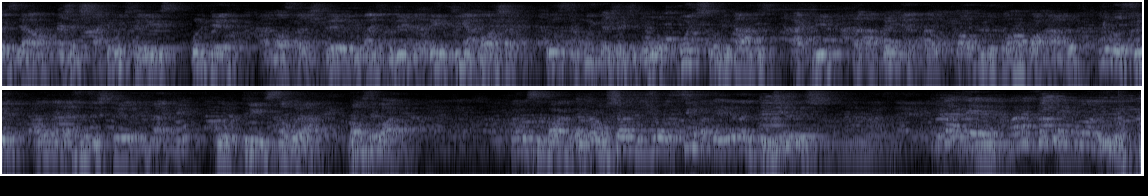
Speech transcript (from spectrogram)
especial. A gente está aqui muito feliz porque a nossa estrela que mais brilha, Neidinha Rocha, trouxe muita gente boa, muitos convidados aqui para brilhantar o palco do Forró Porrada. E você é uma dessas estrelas que está aqui, o Trio Samburá. Vamos embora! Vamos embora, tocar um shot de João Silva, Terena de Pedidos. Vamos fazer, coração teimoso. É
